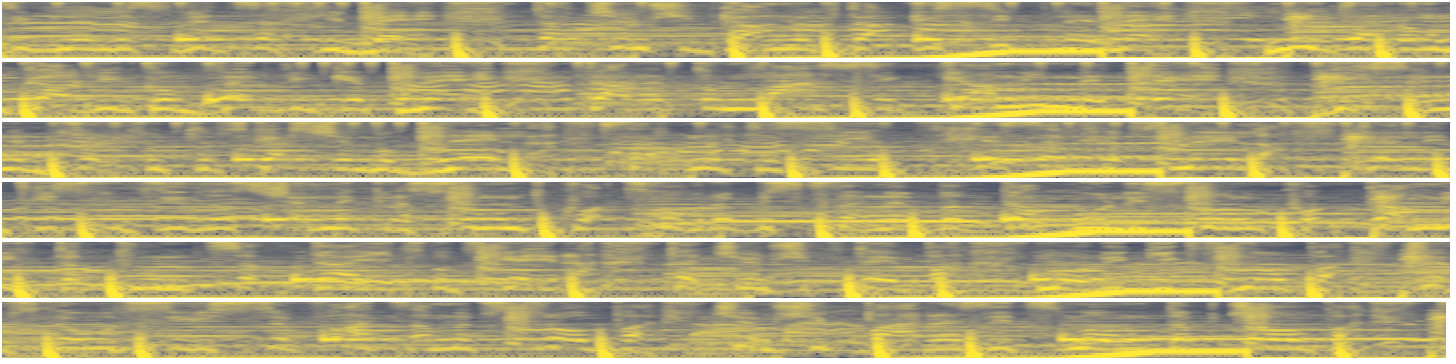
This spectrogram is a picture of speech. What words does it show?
სიბნელეს ვეძახი მე და ჩემში გამებდა ეს სიბნელე. მინდა რომ გავიგო ვერ ვიგებ მე და რატომ ასე გამიმეტე ვიხსენებ ძორწუთებს გარშემო გნელა. სარკმელთა სიოთხეს არხებს over.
